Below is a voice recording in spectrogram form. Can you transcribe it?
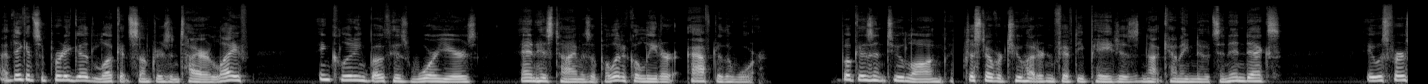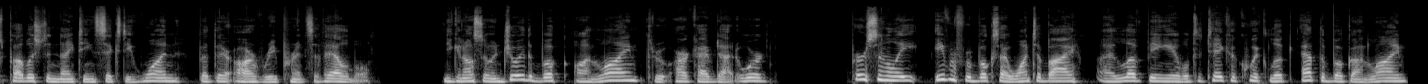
I think it's a pretty good look at Sumter's entire life, including both his war years and his time as a political leader after the war. Book isn't too long, just over 250 pages, not counting notes and index, it was first published in 1961, but there are reprints available. You can also enjoy the book online through archive.org. Personally, even for books I want to buy, I love being able to take a quick look at the book online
